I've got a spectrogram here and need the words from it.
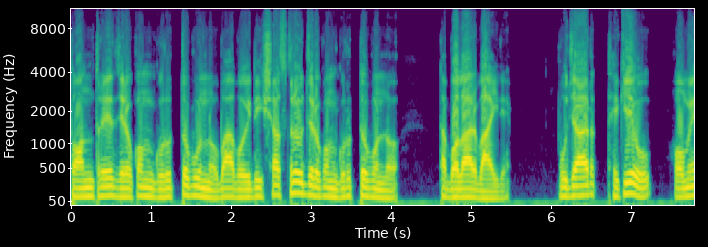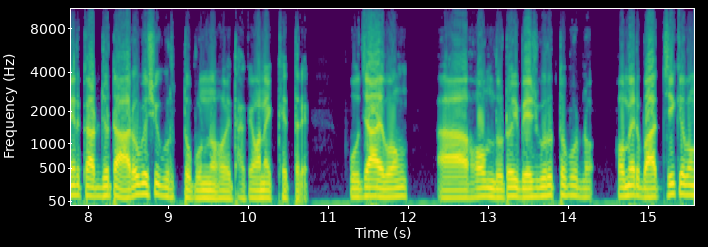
তন্ত্রে যেরকম গুরুত্বপূর্ণ বা বৈদিক শাস্ত্রেও যেরকম গুরুত্বপূর্ণ তা বলার বাইরে। পূজার থেকেও হোমের কার্যটা আরও বেশি গুরুত্বপূর্ণ হয়ে থাকে অনেক ক্ষেত্রে। পূজা এবং হোম দুটোই বেশ গুরুত্বপূর্ণ। হোমের বাহ্যিক এবং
